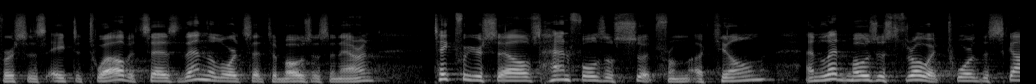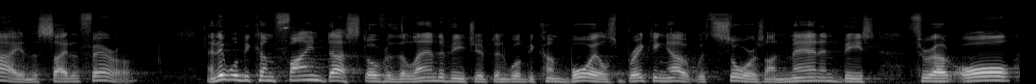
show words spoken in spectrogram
verses eight to 12, it says, Then the Lord said to Moses and Aaron, Take for yourselves handfuls of soot from a kiln and let Moses throw it toward the sky in the sight of Pharaoh. And it will become fine dust over the land of Egypt and will become boils breaking out with sores on man and beast throughout all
